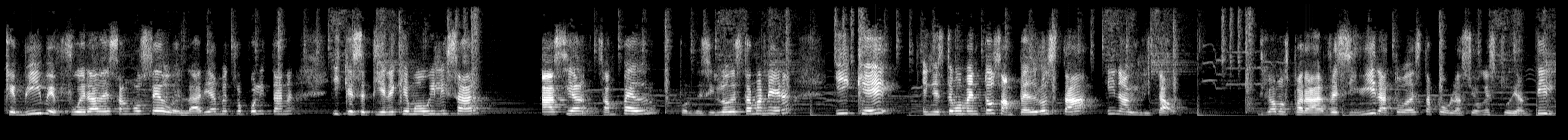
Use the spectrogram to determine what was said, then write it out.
que vive fuera de San José o del área metropolitana y que se tiene que movilizar hacia San Pedro, por decirlo de esta manera, y que en este momento San Pedro está inhabilitado digamos, para recibir a toda esta población estudiantil.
